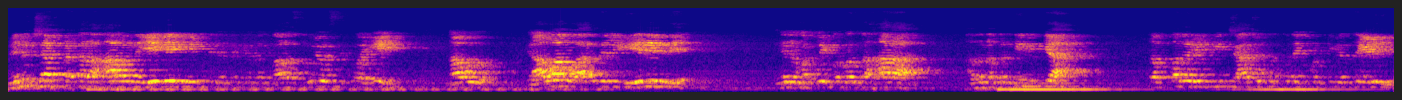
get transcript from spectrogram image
ಮೆನು ಚಾರ್ಟ್ ಪ್ರಕಾರ ಆಹಾರವನ್ನು ಹೇಗೆ ಹೇಗೆ ಬಹಳ ಸುವ್ಯವಸ್ಥಿತವಾಗಿ ನಾವು ಯಾವ ವಾರದಲ್ಲಿ ಏನೇನಿದೆ ಏನು ಮಕ್ಕಳಿಗೆ ಕೊಡುವಂತ ಆಹಾರ ಅದನ್ನ ಪ್ರತಿನಿತ್ಯ ತಪ್ಪದ ರೀತಿ ಚಾಚು ತಪ್ಪದೆ ಕೊಡ್ತೀವಿ ಅಂತ ಹೇಳಿದ್ವಿ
